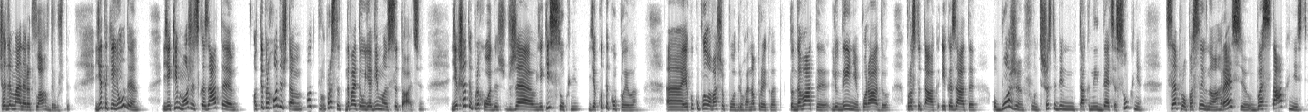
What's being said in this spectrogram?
Що для мене редфлаг в дружбі? Є такі люди, які можуть сказати: от ти приходиш там, от просто давайте уявімо ситуацію. Якщо ти приходиш вже в якійсь сукні, яку ти купила, е, яку купила ваша подруга, наприклад, то давати людині пораду просто так і казати: О Боже, фу, щось тобі так не йде ця сукня. Це про пасивну агресію, безтакність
